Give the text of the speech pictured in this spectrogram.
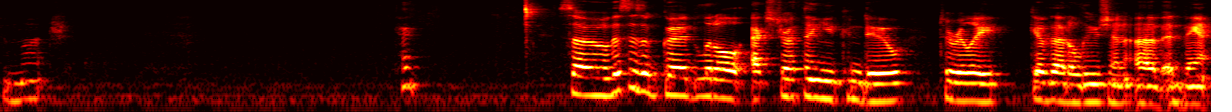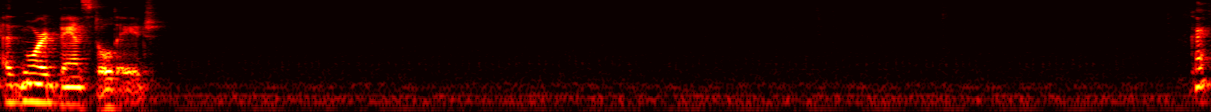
too much. Okay. So this is a good little extra thing you can do to really give that illusion of advan a more advanced old age. Okay.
